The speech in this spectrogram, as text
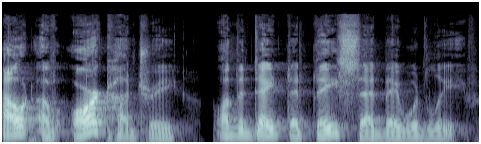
out of our country on the date that they said they would leave.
